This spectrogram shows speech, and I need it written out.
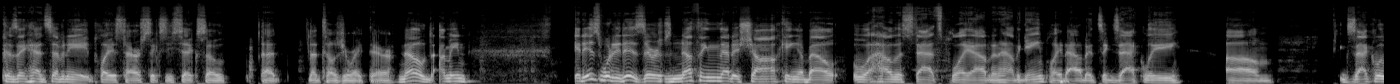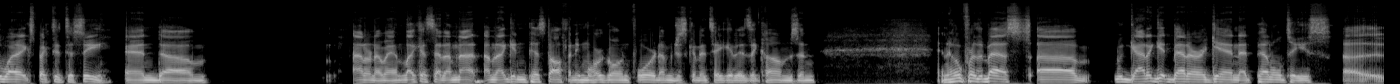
because they had 78 plays to our 66. So that that tells you right there. No, I mean, it is what it is. There's nothing that is shocking about how the stats play out and how the game played out. It's exactly um exactly what I expected to see. And um I don't know, man. Like I said, I'm not I'm not getting pissed off anymore going forward. I'm just gonna take it as it comes and and hope for the best. Um we got to get better again at penalties. Uh,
